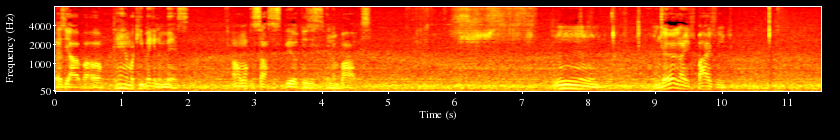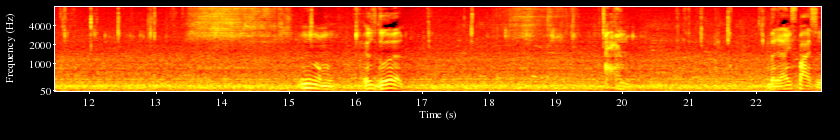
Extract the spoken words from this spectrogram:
That's y'all. Uh oh. Damn, I keep making a mess. I don't want the sauce to spill because it's in a box. Mmm. Theirs ain't spicy. Mmm. It's good. But it ain't spicy.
